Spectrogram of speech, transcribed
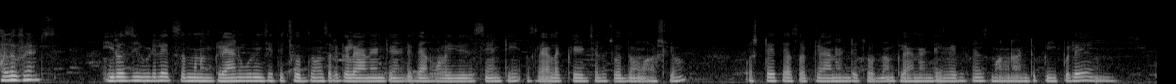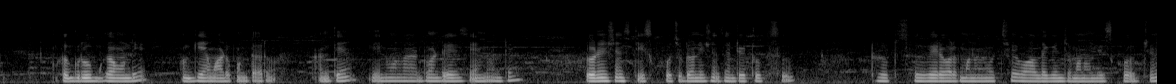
హలో ఫ్రెండ్స్ ఈరోజు ఈ వీడియోలో అయితే మనం క్లాన్ గురించి అయితే చూద్దాం. అసలు క్లాన్ అంటే ఏంటి దానివల్ల యూజెస్ ఏంటి అసలు ఎలా క్రియేట్ చేయాలో చూద్దాం లాస్ట్లో. ఫస్ట్ అయితే అసలు క్లాన్ అంటే చూద్దాం. క్లాన్ అంటే ఏం లేదు ఫ్రెండ్స్ మన అంటే పీపులే ఒక గ్రూప్గా ఉండి ఒక గేమ్ ఆడుకుంటారు. అంతే దీనివల్ల అడ్వాంటేజెస్ ఏంటంటే డొనేషన్స్ తీసుకోవచ్చు. డొనేషన్స్ అంటే ట్రూప్స్ ట్రూప్స్ వేరే వాళ్ళకి మనం వచ్చి వాళ్ళ దగ్గర నుంచి మనం తీసుకోవచ్చు.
